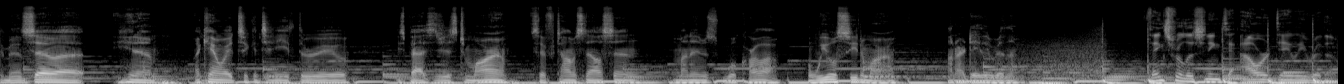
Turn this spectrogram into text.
Amen. So, uh, you know, I can't wait to continue through these passages tomorrow. So, for Thomas Nelson, my name is Will Carlisle. and We will see you tomorrow on our daily rhythm. Thanks for listening to Our Daily Rhythm.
